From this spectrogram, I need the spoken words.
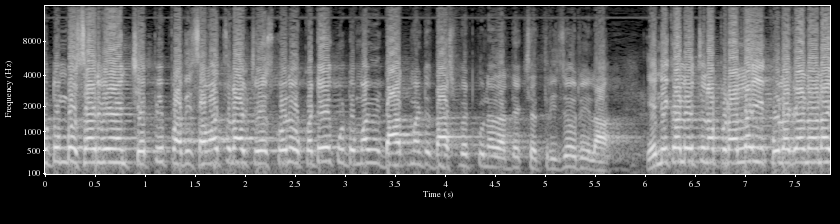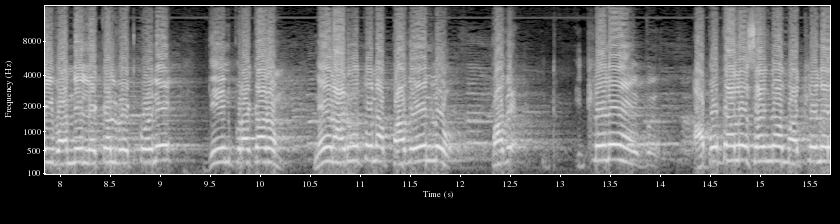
కుటుంబ సర్వే అని చెప్పి పది సంవత్సరాలు చేసుకొని ఒకటే కుటుంబం ఈ డాక్యుమెంట్ దాచిపెట్టుకున్నది అధ్యక్ష త్రిజోరీలా. ఎన్నికలు వచ్చినప్పుడల్లా ఈ కులగణన ఇవన్నీ లెక్కలు పెట్టుకొని దీని ప్రకారం నేను అడుగుతున్న పదేళ్ళు పదే ఇట్లనే అబద్ధాల సంఘం అట్లనే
